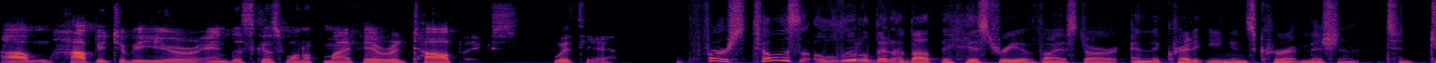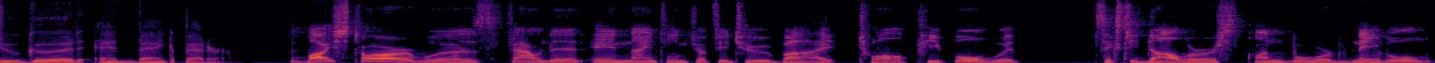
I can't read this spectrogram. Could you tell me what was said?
I'm happy to be here and discuss one of my favorite topics with you. First, tell us a little bit about the history of VyStar and the credit union's current mission to do good and bank better. VyStar was founded in 1952 by 12 people with $60 on board Naval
